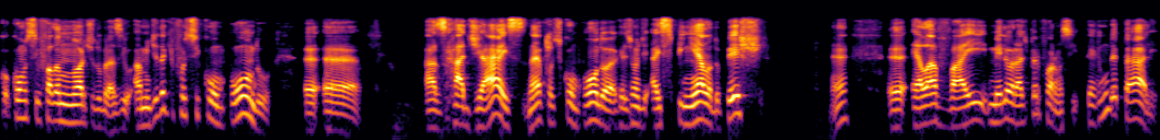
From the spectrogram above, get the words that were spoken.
como se fala no norte do Brasil, à medida que for se compondo é, é, as radiais, né, for se compondo aquele de a espinhela do peixe, né, ela vai melhorar de performance. Tem um detalhe,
